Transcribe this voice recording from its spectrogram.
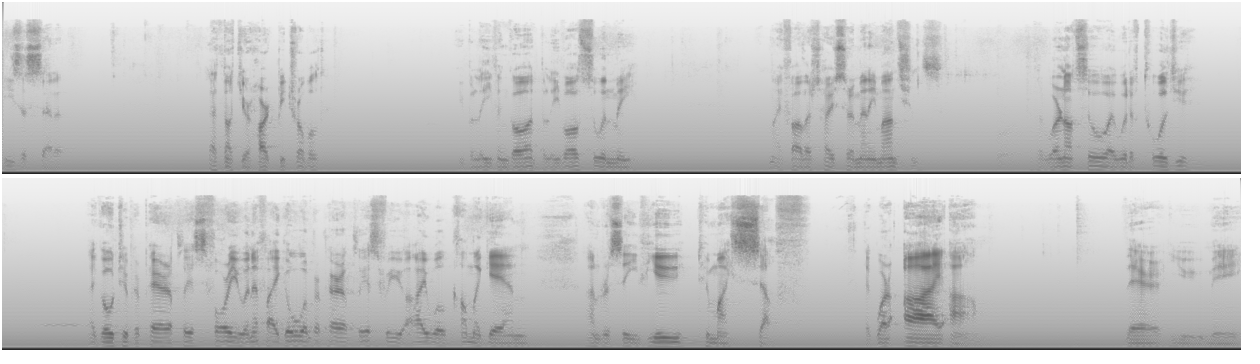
Jesus said it. Let not your heart be troubled. You believe in God, believe also in me. My Father's house there are many mansions. If it were not so, I would have told you. I go to prepare a place for you, and if I go and prepare a place for you, I will come again and receive you to myself, that where I am, there you may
